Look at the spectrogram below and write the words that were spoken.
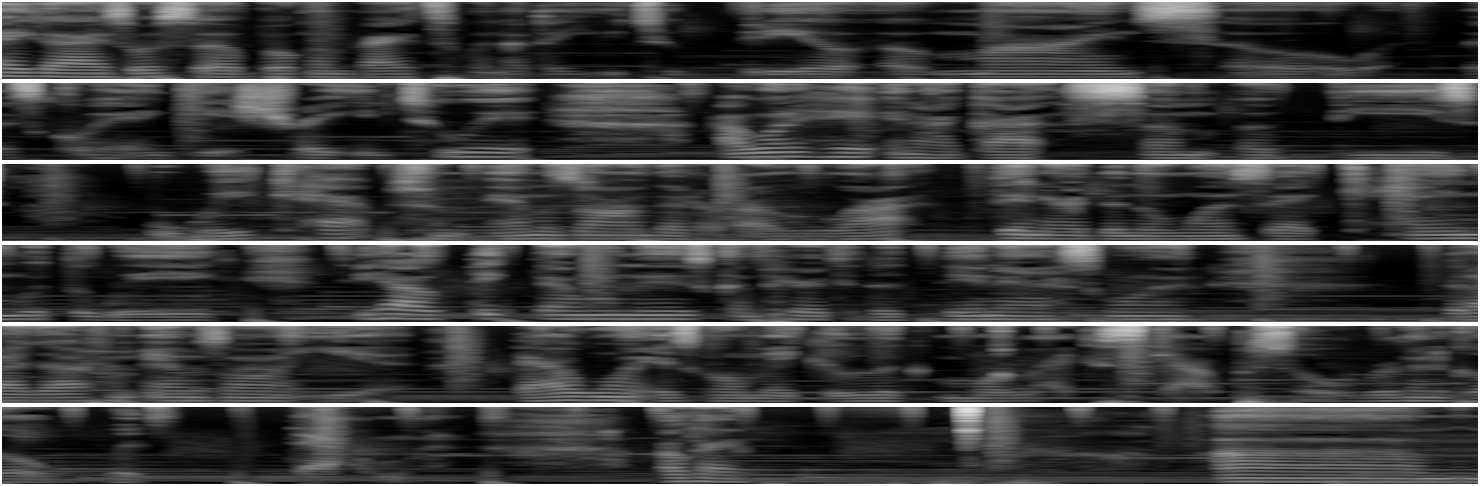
Hey guys, what's up? Welcome back to another YouTube video of mine. So let's go ahead and get straight into it. I went ahead and I got some of these wig caps from Amazon that are a lot thinner than the ones that came with the wig. See how thick that one is compared to the thin ass one that I got from Amazon? Yeah, that one is gonna make it look more like a scalp. So we're gonna go with that one. Okay, um,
